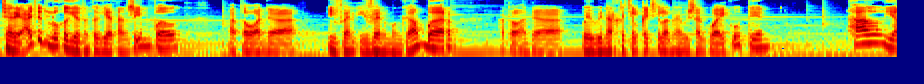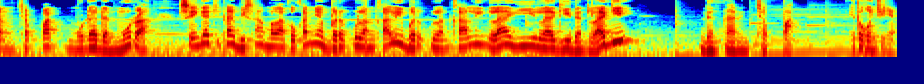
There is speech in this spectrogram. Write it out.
cari aja dulu kegiatan-kegiatan simple atau ada event-event menggambar atau ada webinar kecil-kecilan yang bisa gue ikutin hal yang cepat, mudah, dan murah sehingga kita bisa melakukannya berulang kali, berulang kali, lagi, lagi, dan lagi dengan cepat. Itu kuncinya.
